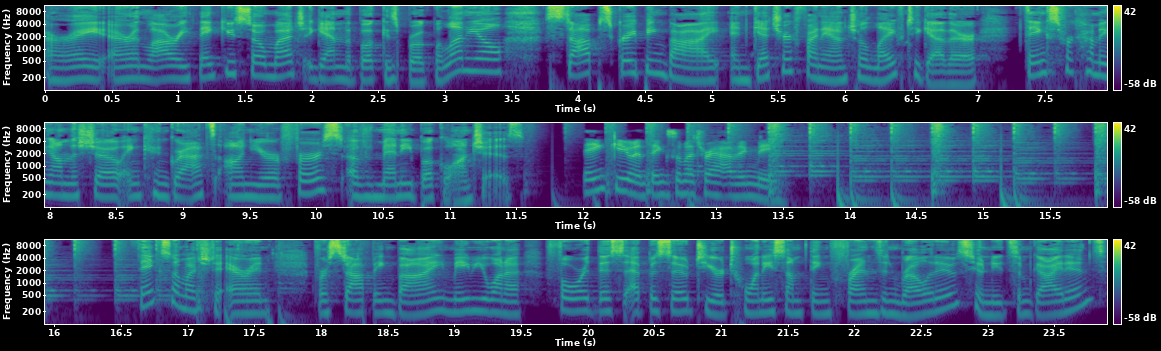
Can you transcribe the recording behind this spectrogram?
All right, Erin Lowry, thank you so much. Again, the book is Broke Millennial. Stop scraping by and get your financial life together. Thanks for coming on the show and congrats on your first of many book launches. Thank you, and thanks so much for having me. Thanks so much to Erin for stopping by. Maybe you want to forward this episode to your 20 something friends and relatives who need some guidance.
